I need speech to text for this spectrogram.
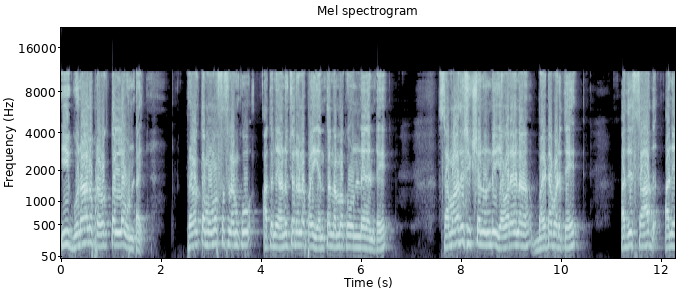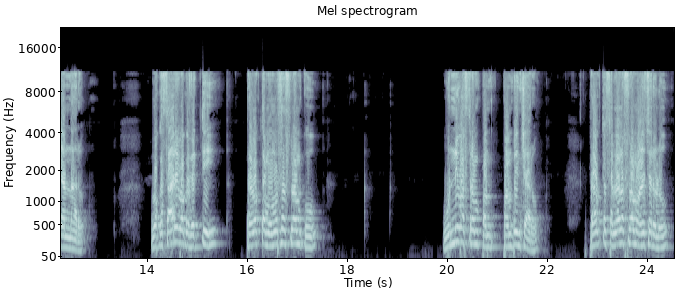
ఈ గుణాలు ప్రవక్తల్లో ఉంటాయి. ప్రవక్త ముహమ్మద్ అస్లంకు అతని అనుచరులపై ఎంత నమ్మకం ఉండేదంటే సమాధి శిక్ష నుండి ఎవరైనా బయటపడితే అది సాద్ అని అన్నారు. ఒకసారి ఒక వ్యక్తి ప్రవక్త ముహమ్మద్ అస్లంకు ఉన్ని వస్త్రం పం పంపించారు. ప్రవక్త సల్లాహస్లాం అనుచరులు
